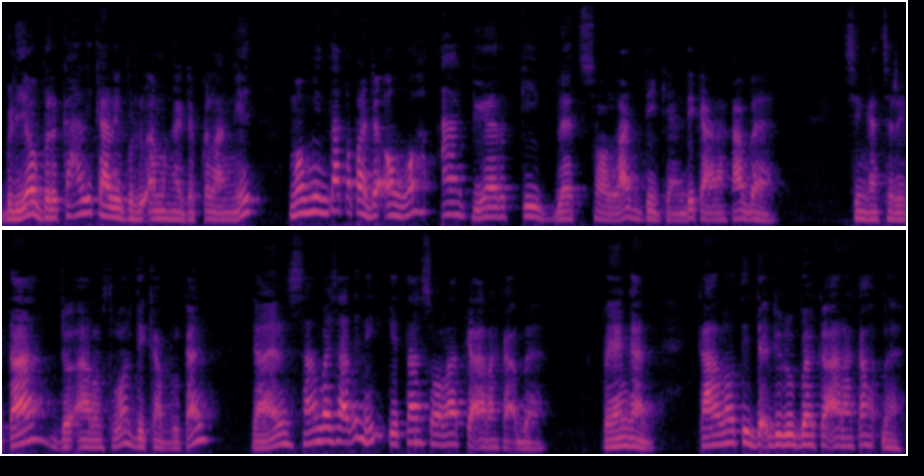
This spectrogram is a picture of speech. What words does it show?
Beliau berkali-kali berdoa menghadap ke langit, meminta kepada Allah agar kiblat sholat diganti ke arah Ka'bah. Singkat cerita, doa Rasulullah dikabulkan dan sampai saat ini kita sholat ke arah Ka'bah. Bayangkan, kalau tidak dirubah ke arah Ka'bah,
